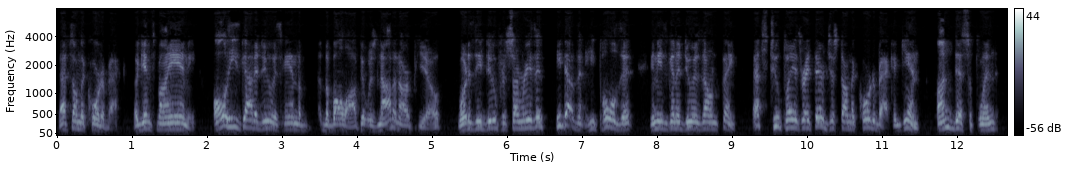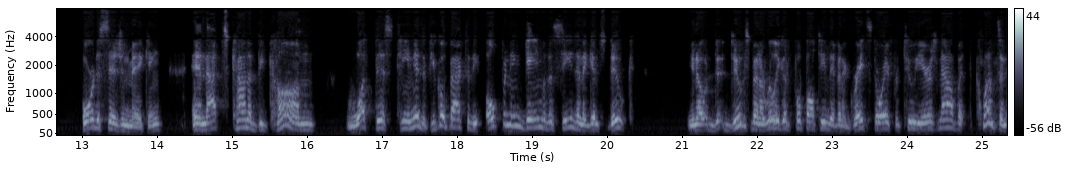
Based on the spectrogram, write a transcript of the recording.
That's on the quarterback against Miami. All he's got to do is hand the, the ball off. It was not an RPO. What does he do for some reason? He doesn't. He pulls it and he's going to do his own thing. That's two plays right there just on the quarterback. Again, undisciplined, poor decision making. And that's kind of become what this team is. If you go back to the opening game of the season against Duke, you know, D- Duke's been a really good football team. They've been a great story for two years now, but Clemson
